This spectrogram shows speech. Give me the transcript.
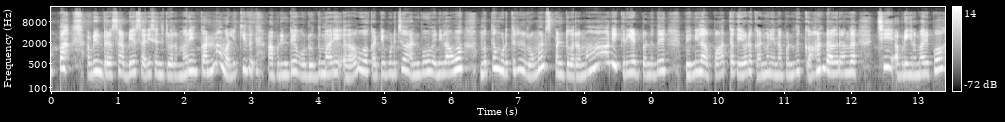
அப்பா அப்படின்னு ட்ரெஸ்ஸை அப்படியே சரி செஞ்சுட்டு வர மாதிரி என் வலிக்குது அப்படின்ட்டு ஒரு இது மாதிரி அதாவது கட்டி பிடிச்சி அன்பும் வெண்ணிலாவும் முத்தம் கொடுத்துட்டு ரொமான்ஸ் பண்ணிட்டு வர மாதிரி கிரியேட் பண்ணுது. வெண்ணிலா பார்த்த கையோட கண்மணி என்ன பண்ணுது? காண்டாகுறாங்க. ச்சீ அப்படிங்கிற மாதிரி போக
